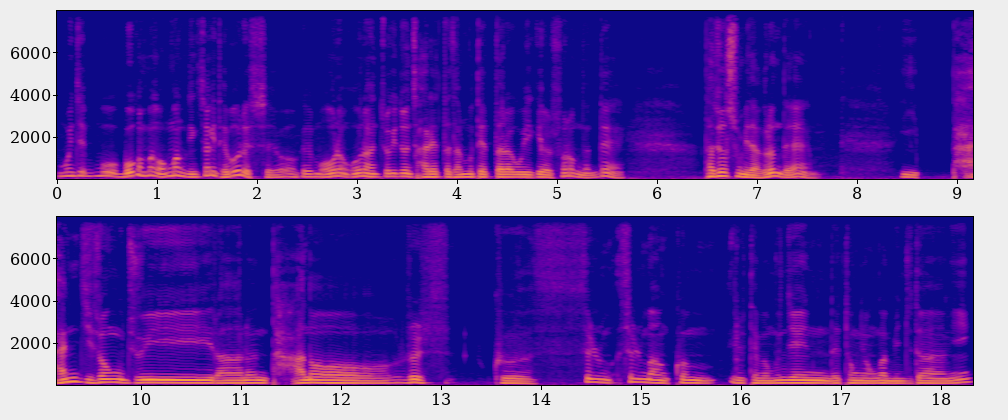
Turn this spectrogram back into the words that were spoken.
뭐 이제 뭐 뭐가 막 엉망진창이 돼 버렸어요. 그래서 뭐 어느 어느 한쪽이 좀 잘했다 잘못했다라고 얘기할 수는 없는데 다 좋습니다. 그런데 이 반지성주의라는 단어를 그 쓸, 쓸 만큼 이를테면 문재인 대통령과 민주당이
